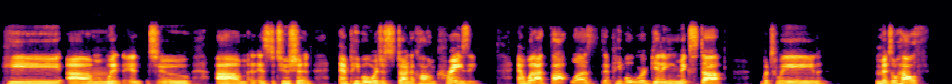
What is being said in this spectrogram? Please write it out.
he um, Mm. went into um, an institution, and people were just starting to call him crazy. And what I thought was that people were getting mixed up between mental health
